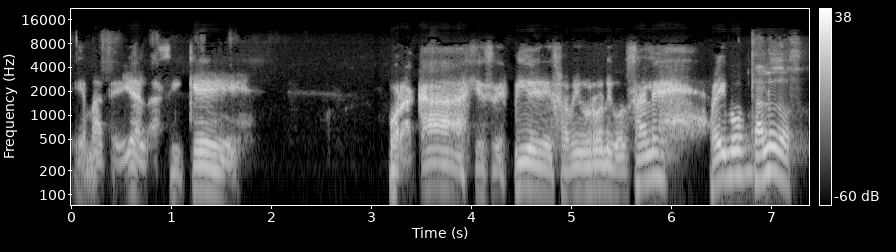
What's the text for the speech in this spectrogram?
eh, material. Así que por acá que se despide su amigo Ronnie González, Raymond, Saludos.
